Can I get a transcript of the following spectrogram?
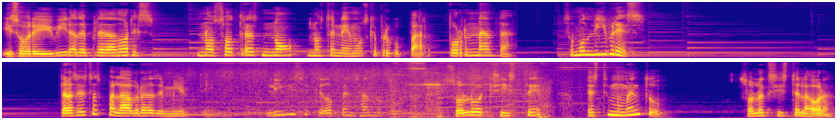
y sobrevivir a depredadores. Nosotras no nos tenemos que preocupar por nada. Somos libres. Tras estas palabras de Mirti, Libby se quedó pensando por un momento. Solo existe este momento. Solo existe la hora.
